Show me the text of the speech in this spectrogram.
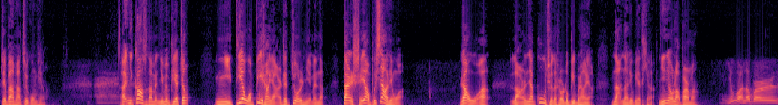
这办法最公平了。啊，你告诉他们，你们别争，你爹我闭上眼儿，这就是你们的，但是谁要不孝敬我，让我。老人家故去的时候都闭不上眼，那那就别提了。您有老伴儿吗？有啊，老伴儿，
